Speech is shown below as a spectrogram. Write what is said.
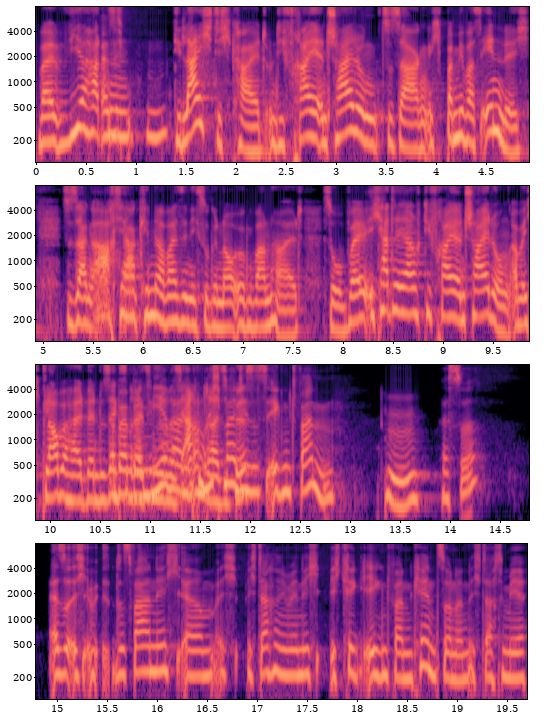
Weil wir hatten Also ich- hm. die Leichtigkeit und die freie Entscheidung zu sagen, ich, bei mir war es ähnlich, zu sagen, ach ja, Kinder weiß ich nicht so genau, irgendwann halt. So, weil ich hatte ja noch die freie Entscheidung. Aber ich glaube halt, wenn du Aber bei 36, mir war 37, noch nicht 38 mal bist, dieses irgendwann. Weißt du? Also ich, das war nicht, ähm, ich, ich dachte mir nicht, ich krieg irgendwann ein Kind, sondern ich dachte mir,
